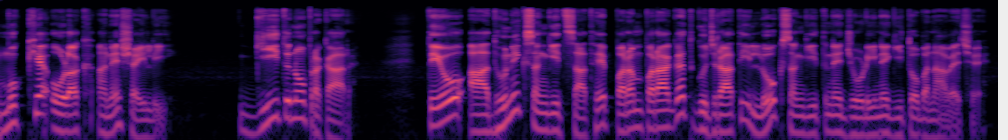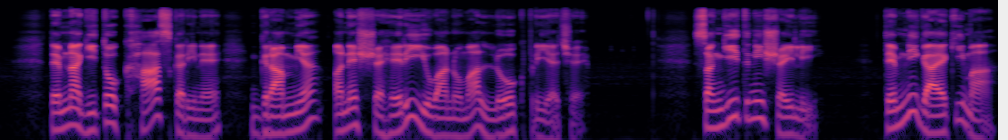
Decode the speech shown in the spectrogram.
મુખ્ય ઓળખ અને શૈલી. ગીતનો પ્રકાર. તેઓ આધુનિક સંગીત સાથે પરંપરાગત ગુજરાતી લોકસંગીતને જોડીને ગીતો બનાવે છે. તેમના ગીતો ખાસ કરીને ગ્રામ્ય અને શહેરી યુવાનોમાં લોકપ્રિય છે. સંગીતની શૈલી, તેમની ગાયકીમાં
